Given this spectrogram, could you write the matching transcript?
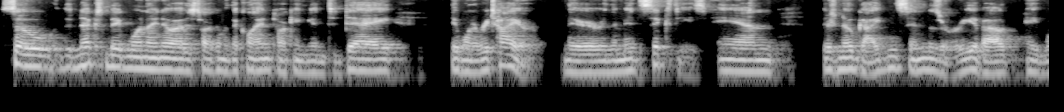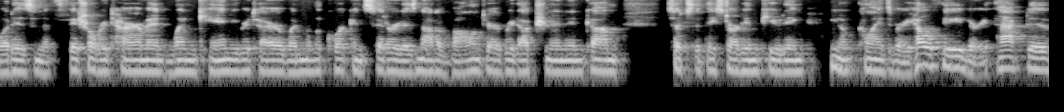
So the next big one, I know I was talking with a client talking in today. They want to retire. They're in the mid 60s, and there's no guidance in Missouri about, hey, what is an official retirement? When can you retire? When will the court consider it as not a voluntary reduction in income, such that they start imputing? You know, clients very healthy, very active,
